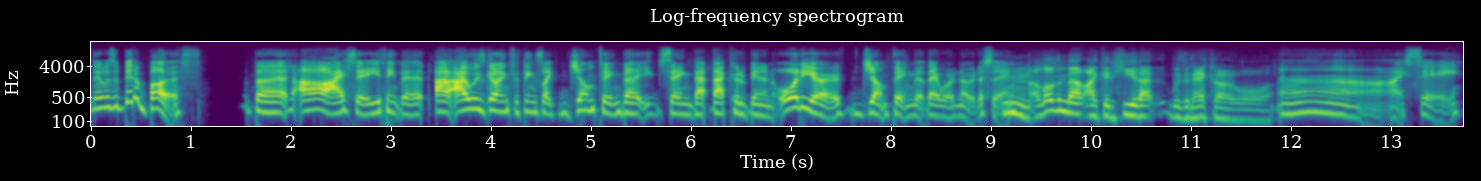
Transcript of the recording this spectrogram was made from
There was a bit of both. But oh, I see. You think that I, I was going for things like jumping, but you're saying that that could have been an audio jumping that they were noticing. Mm, a lot of them about I could hear that with an echo or Ah, I see.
